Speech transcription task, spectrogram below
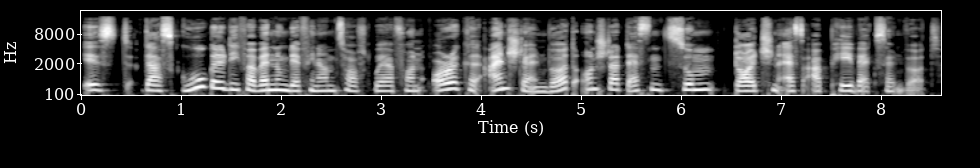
ist, dass Google die Verwendung der Finanzsoftware von Oracle einstellen wird und stattdessen zum deutschen SAP wechseln wird.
